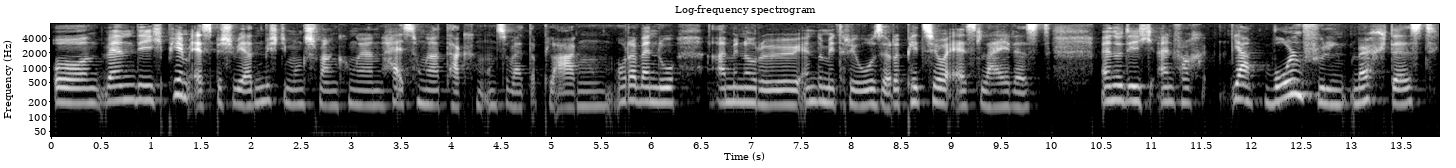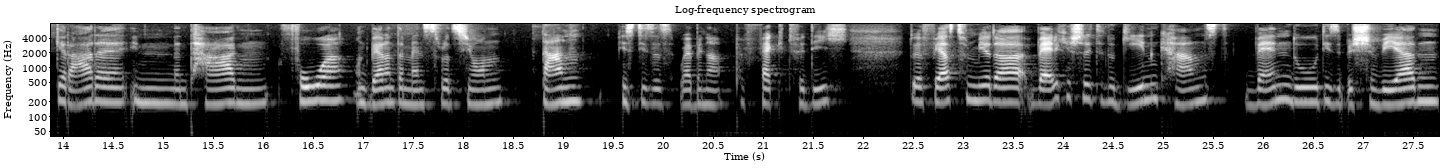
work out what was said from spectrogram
und wenn dich PMS-Beschwerden wie Stimmungsschwankungen, Heißhungerattacken und so weiter plagen oder wenn du Amenorrhoe, Endometriose oder PCOS leidest, wenn du dich einfach ja, wohlfühlen möchtest, gerade in den Tagen vor und während der Menstruation, dann ist dieses Webinar perfekt für dich. Du erfährst von mir da, welche Schritte du gehen kannst, wenn du diese Beschwerden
